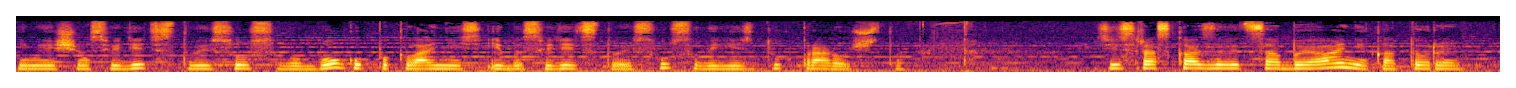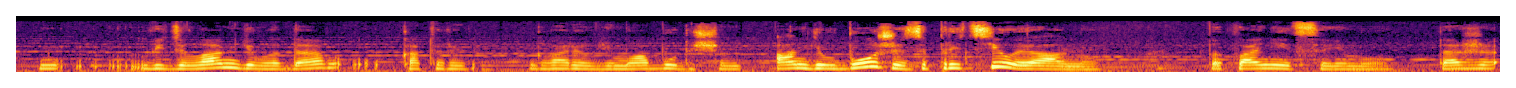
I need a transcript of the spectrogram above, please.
имеющим свидетельство Иисусова, Богу поклонись, ибо свидетельство Иисусова есть дух пророчества». Здесь рассказывается об Иоанне, который видел ангела, да, который говорил ему о будущем. Ангел Божий запретил Иоанну поклониться ему. Даже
